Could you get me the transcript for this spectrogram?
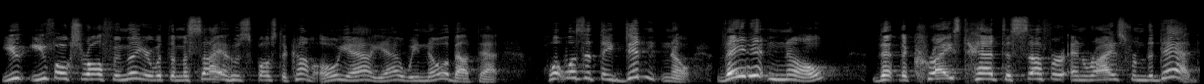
you, you folks are all familiar with the Messiah who's supposed to come. Oh, yeah, yeah, we know about that. What was it they didn't know? They didn't know that the Christ had to suffer and rise from the dead.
